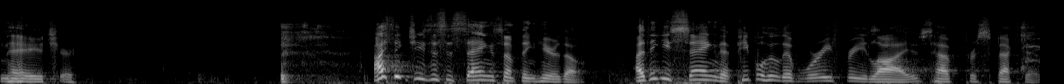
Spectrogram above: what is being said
Nature. I think Jesus is saying something here, though. I think he's saying that people who live worry free lives have perspective.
